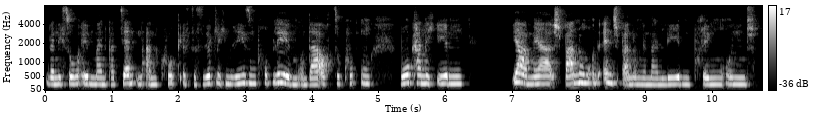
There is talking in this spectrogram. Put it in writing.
wenn ich so eben meine Patienten angucke, ist das wirklich ein Riesenproblem. Und da auch zu gucken, wo kann ich eben ja mehr Spannung und Entspannung in mein Leben bringen und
